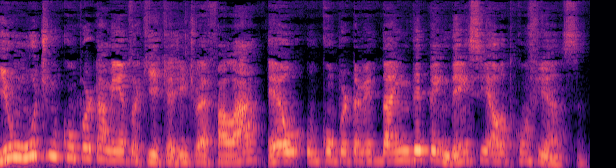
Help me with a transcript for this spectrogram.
E um último comportamento aqui que a gente vai falar é o, o comportamento da independência e autoconfiança.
